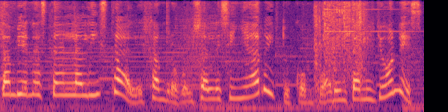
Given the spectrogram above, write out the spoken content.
También está en la lista Alejandro González Iñárritu con 40 millones.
